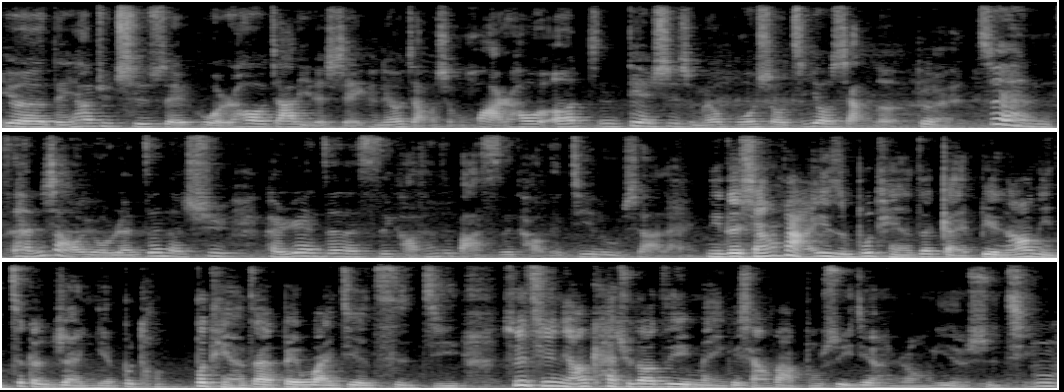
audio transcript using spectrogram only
呃，等一下去吃水果，然后家里的谁可能又讲了什么话，然后呃，电视什么又播，手机又响了。对，所以很很少有人真的去很认真的思考，甚至把思考给记录下来。你的想法一直不停的在改变，然后你这个人也不同不停的在被外界刺激，所以其实你要 catch 到自己每一个想法，不是一件很容易的事情。嗯，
